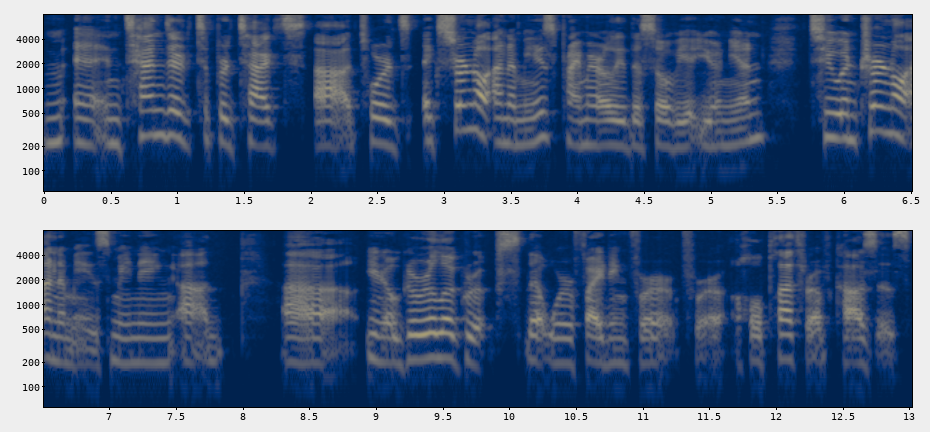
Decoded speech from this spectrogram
m- uh, intended to protect uh, towards external enemies, primarily the Soviet Union, to internal enemies, meaning. Um, uh, you know, guerrilla groups that were fighting for for a whole plethora of causes,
